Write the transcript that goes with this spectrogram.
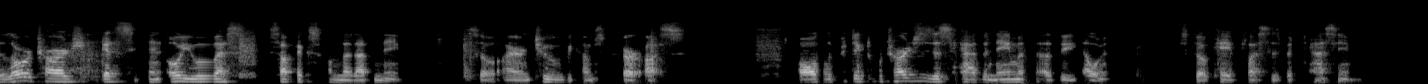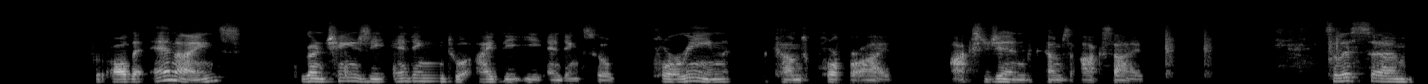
the lower charge gets an OUS suffix on the Latin name. So iron 2 becomes ferrous. All the predictable charges just have the name of the element. So K plus is potassium. For all the anions, we're going to change the ending to IDE ending. So chlorine becomes chloride. Oxygen becomes oxide. So let's um,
